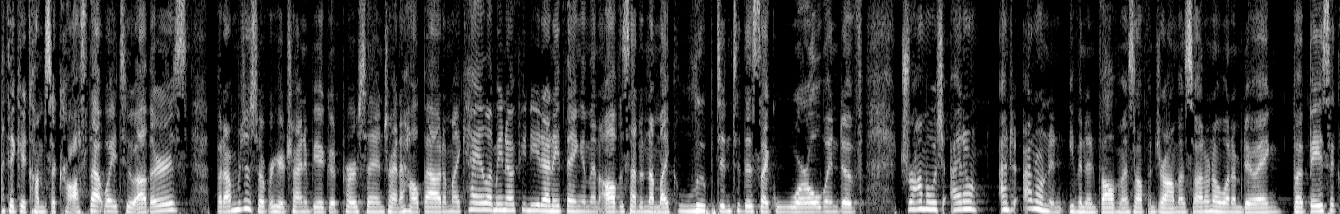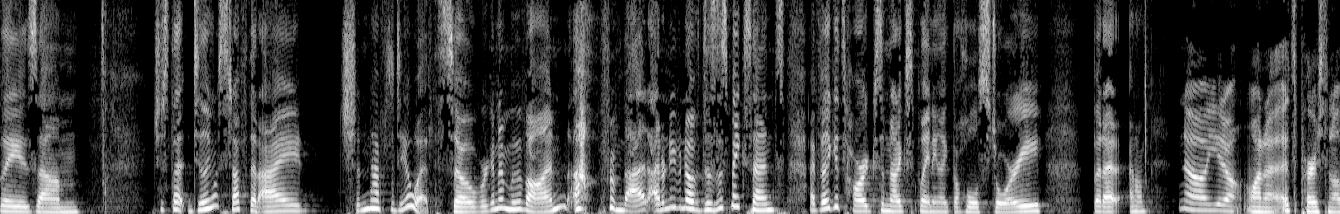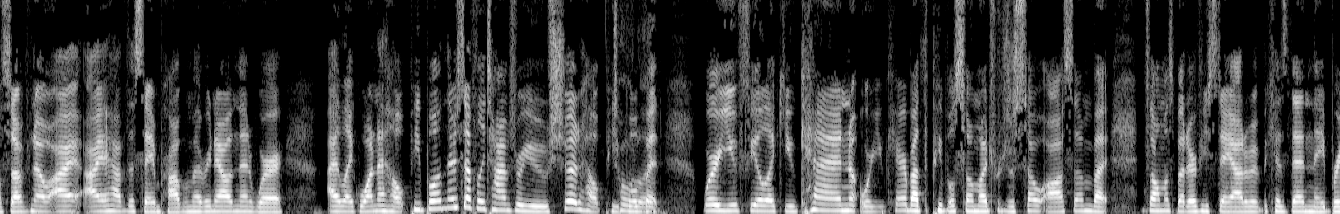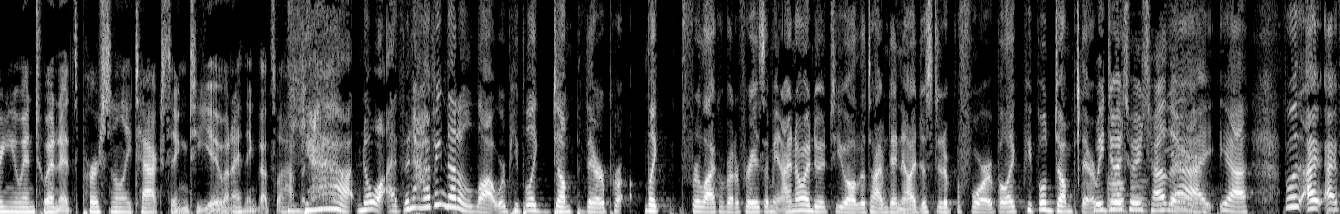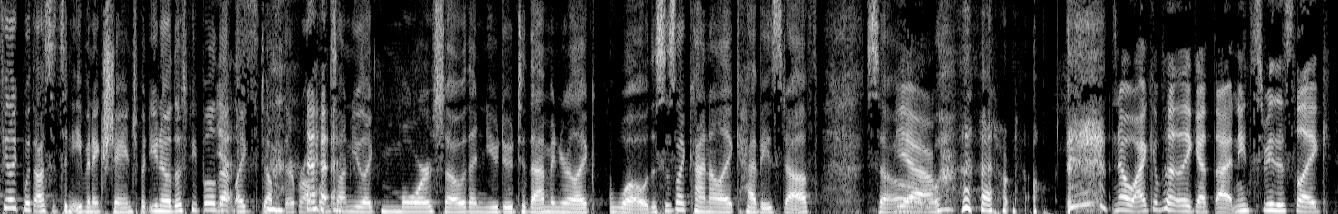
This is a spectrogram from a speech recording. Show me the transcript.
I think it comes across that way to others, but I'm just over here trying to be a good person, trying to help out. I'm like, hey, let me know if you need anything. And then all of a sudden I'm like looped into this like whirlwind of drama, which I don't, I, I don't even involve myself in drama. So I don't know what I'm doing, but basically is, um, just that dealing with stuff that I shouldn't have to deal with. So we're going to move on from that. I don't even know if, does this make sense? I feel like it's hard because I'm not explaining like the whole story, but I, I don't, No, you don't want to. It's personal stuff. No, I I have the same problem every now and then where I like want to help people, and there's definitely times where you should help people, Totally. but where you feel like you can or you care about the people so much, which is so awesome. But it's almost better if you stay out of it because then they bring you into it, and it's personally taxing to you. And I think that's what happens. Yeah, no, I've been having that a lot where people like dump their pro- like for lack of a better phrase. I mean, I know I do it to you all the time, Danielle. I just did it before, but like people dump their We do it to each other. Yeah, yeah. But I, I feel like with us, it's an even exchange. But you know, those people that Yes. like dump their problems on you like more so than you do to them, and you're like, whoa, this is like kind of like heavy stuff. So Yeah. Don't know. No, I completely get that. It needs to be this like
